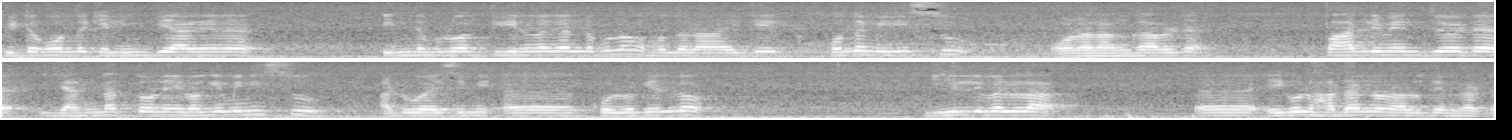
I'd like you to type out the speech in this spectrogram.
පිටකොන්ද කෙලින් තියාගෙන ඉන්න පුළුවන් තීරණ ගන්න පුළුවන් හොඳ නායකයෙක් හොඳ මිනිස්සු ඕන ලංකාවට පාර්ලිමේන්තුවට යන්නත් ඕන ඒ වගේ මිනිස්සු අඩු වයසි කොල්ල කෙල්ලෝ ගිහිල්ලි වෙලා ඒගොල්ලෝ හදන්න ඕන අලුතෙන් රට.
